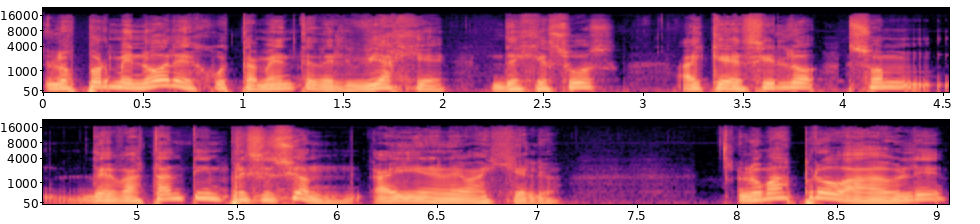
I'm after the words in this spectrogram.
los pormenores justamente del viaje de Jesús, hay que decirlo, son de bastante imprecisión ahí en el Evangelio. Lo más probable,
